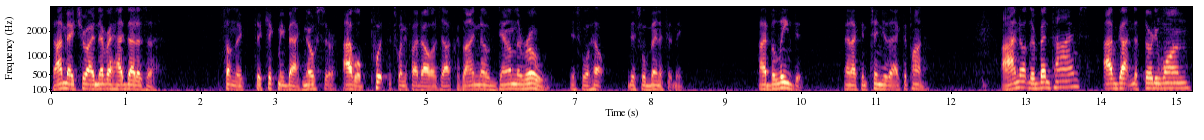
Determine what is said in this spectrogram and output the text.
So I make sure I never had that as a something to, to kick me back. No, sir. I will put the $25 out because I know down the road this will help. This will benefit me. I believed it and I continue to act upon it. I know there have been times I've gotten to 31,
